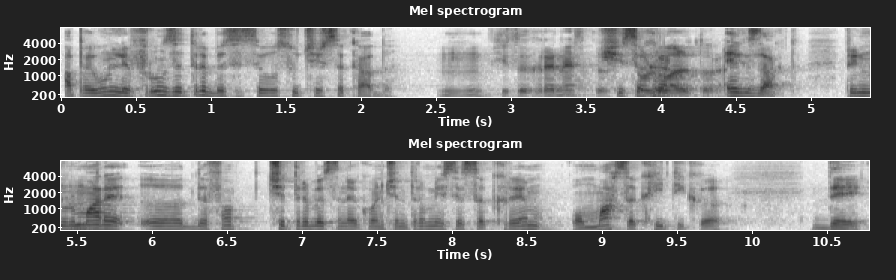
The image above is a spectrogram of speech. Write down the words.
Apoi unele frunze trebuie să se usuce și să cadă. Uh-huh. Și să hrănească și să hră... altora. Exact. Prin uh-huh. urmare, uh, de fapt, ce trebuie să ne concentrăm este să creăm o masă critică de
